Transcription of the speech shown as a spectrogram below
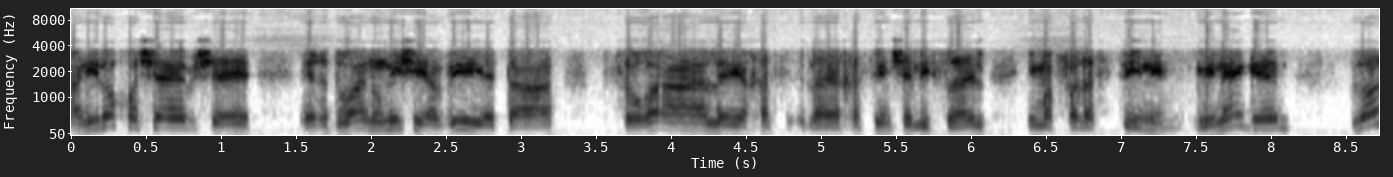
אני לא חושב שארדואן הוא מי שיביא את הבשורה ליחס, ליחסים של ישראל עם הפלסטינים. מנגד, לא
